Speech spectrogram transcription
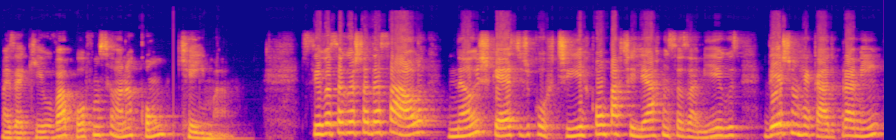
mas é que o vapor funciona com queima. Se você gostou dessa aula, não esquece de curtir, compartilhar com seus amigos, deixa um recado para mim.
